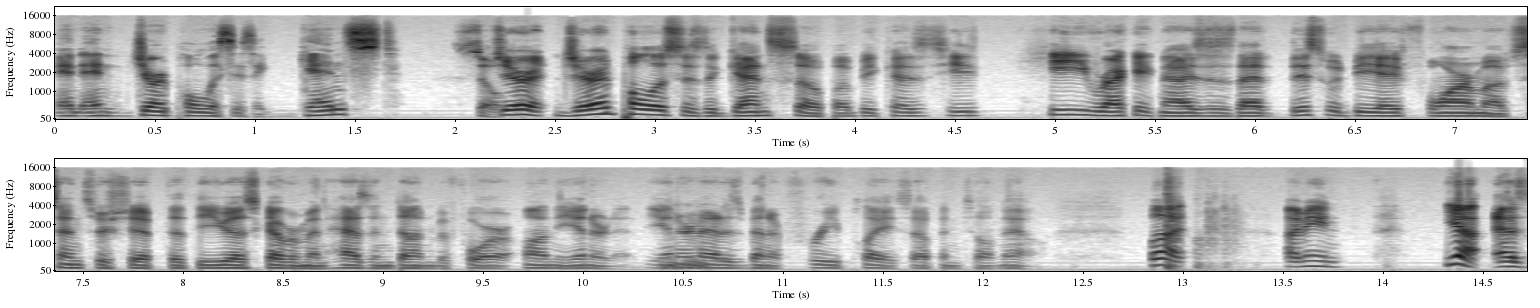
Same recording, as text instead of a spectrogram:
And and Jared Polis is against so Jared Jared Polis is against SOPA because he he recognizes that this would be a form of censorship that the U.S. government hasn't done before on the internet. The internet has been a free place up until now. But I mean, yeah, as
